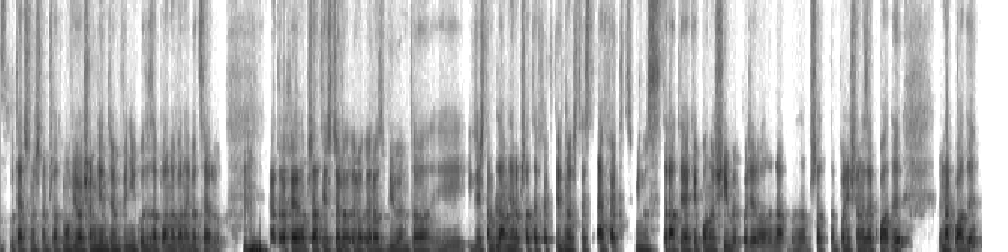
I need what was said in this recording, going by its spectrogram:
skuteczność na przykład mówi o osiągniętym wyniku do zaplanowanego celu. Mhm. Ja trochę na przykład jeszcze rozbiłem to i, i, gdzieś tam dla mnie na przykład efektywność to jest efekt minus straty, jakie ponosimy podzielone na, na przykład na poniesione zakłady, nakłady,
